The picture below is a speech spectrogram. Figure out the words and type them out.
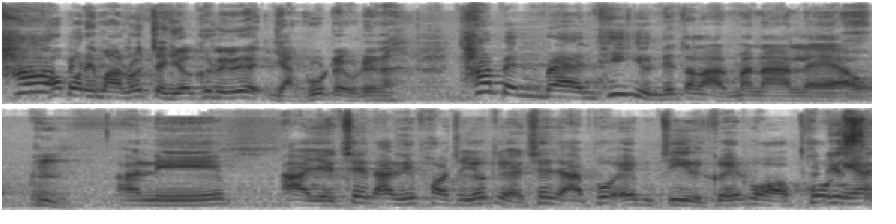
ถ้าเพราะเป็ปนริมาณรถจะเยอะขึ้นเรื่อยๆอย่างรวดเร็วด้วยนะ ถ้าเป็นแบรนด์ที่อยู่ในตลาดมานานแล้วอืมอันนี้อ่าอย่างเช่น อันนี้พอจะยกตัวอย่างเช่นอะพวก MG หรือ Great Wall พวกนี่เนี้ย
